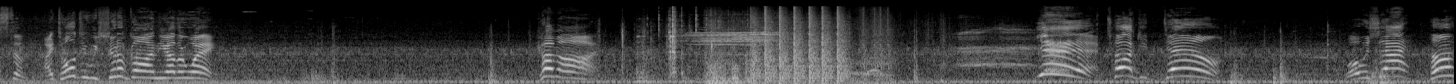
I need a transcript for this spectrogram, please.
Lost him. I told you we should have gone the other way. Come on. Yeah! Target down! What was that? Huh?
